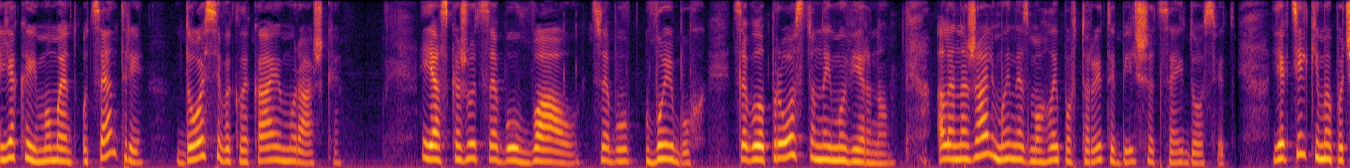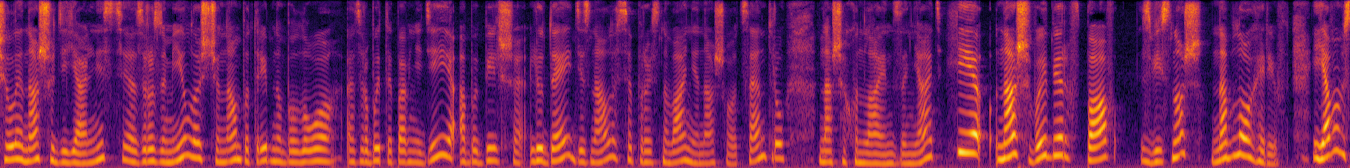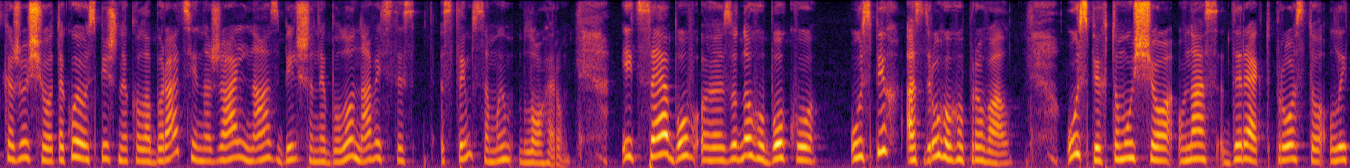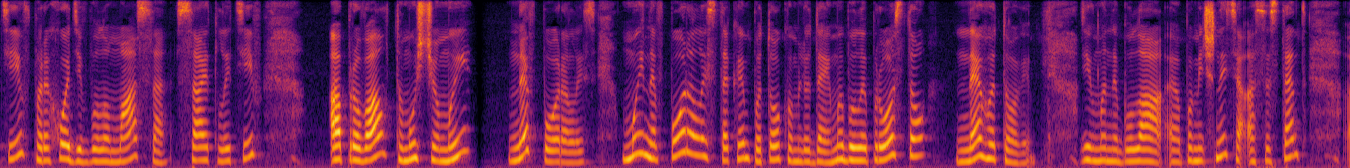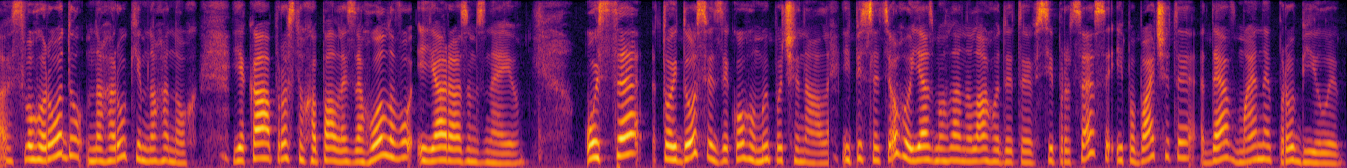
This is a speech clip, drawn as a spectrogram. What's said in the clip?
який момент у центрі досі викликає мурашки? Я скажу, це був вау, це був вибух, це було просто неймовірно. Але, на жаль, ми не змогли повторити більше цей досвід. Як тільки ми почали нашу діяльність, зрозуміло, що нам потрібно було е, зробити певні дії, аби більше людей дізналося про існування нашого центру, наших онлайн занять. І наш вибір впав Звісно ж, на блогерів. І я вам скажу, що такої успішної колаборації, на жаль, нас більше не було навіть з, тим самим блогером. І це був е, з одного боку. Успіх, а з другого провал. Успіх, тому що у нас директ просто летів, переходів було маса, сайт летів. А провал, тому що ми не впорались. Ми не впорались з таким потоком людей. Ми були просто не готові. І в мене була е, помічниця, асистент е, свого роду многорукі многоног, яка просто хапалась за голову, і я разом з нею. Ось це той досвід, з якого ми починали. І після цього я змогла налагодити всі процеси і побачити, де в мене пробіли.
